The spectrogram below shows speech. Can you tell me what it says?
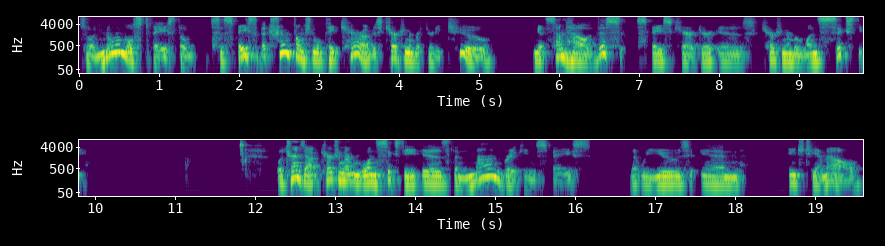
So a normal space, the, the space that the trim function will take care of is character number 32, yet somehow this space character is character number 160. Well, it turns out character number 160 is the non-breaking space that we use in HTML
